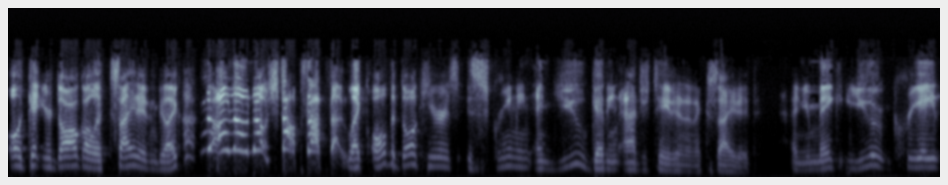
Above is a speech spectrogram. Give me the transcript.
oh, get your dog all excited and be like, no, no, no, stop, stop, stop. Like all the dog hears is screaming and you getting agitated and excited. And you make you create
